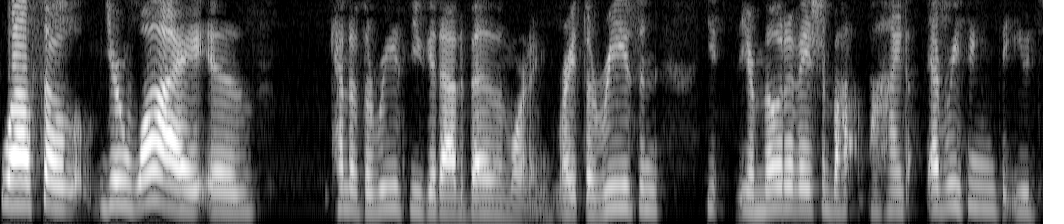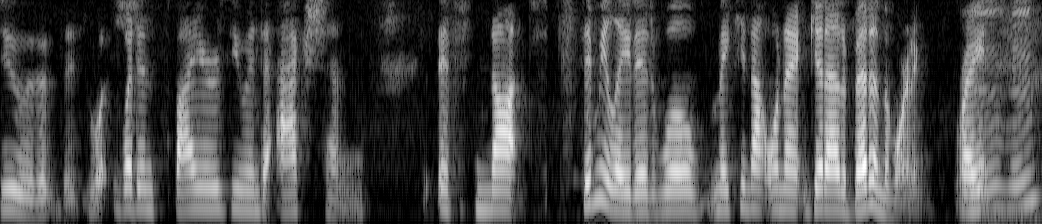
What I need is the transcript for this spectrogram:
Well, so your why is kind of the reason you get out of bed in the morning, right? The reason, you, your motivation behind everything that you do, the, the, what, what inspires you into action. If not stimulated, will make you not want to get out of bed in the morning, right? Mhm.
